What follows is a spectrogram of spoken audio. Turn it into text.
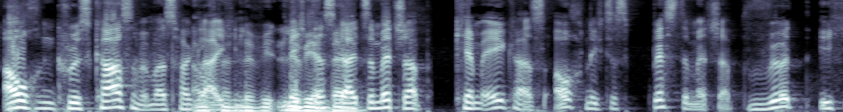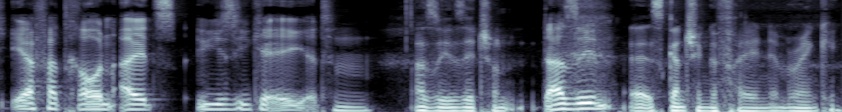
auch ein Chris Carson, wenn wir es vergleichen. Levi- nicht das geilste Matchup. Cam Akers, auch nicht das beste Matchup. Würde ich eher vertrauen als Ezekiel Elliott. Hm. Also ihr seht schon, Da sehen er ist ganz schön gefallen im Ranking.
